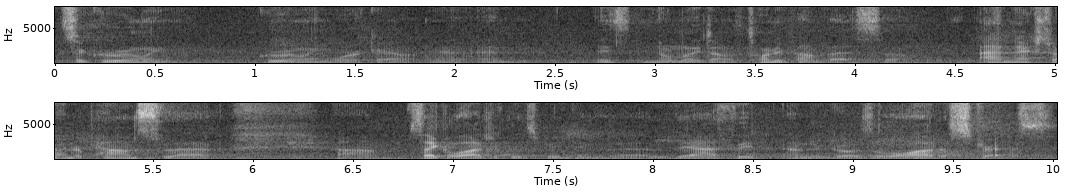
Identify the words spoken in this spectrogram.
it's a grueling, grueling workout, and, and it's normally done with 20 pound vests. So add an extra 100 pounds to that. Um, psychologically speaking, the, the athlete undergoes a lot of stress,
